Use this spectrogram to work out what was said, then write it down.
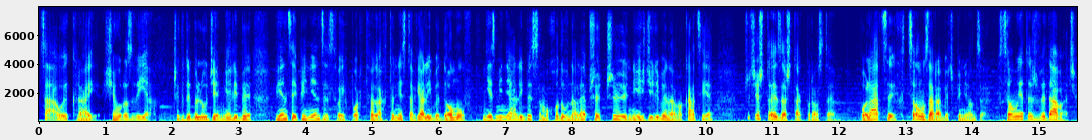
cały kraj się rozwija. Czy gdyby ludzie mieliby więcej pieniędzy w swoich portfelach, to nie stawialiby domów, nie zmienialiby samochodów na lepsze, czy nie jeździliby na wakacje? Przecież to jest aż tak proste. Polacy chcą zarabiać pieniądze, chcą je też wydawać.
